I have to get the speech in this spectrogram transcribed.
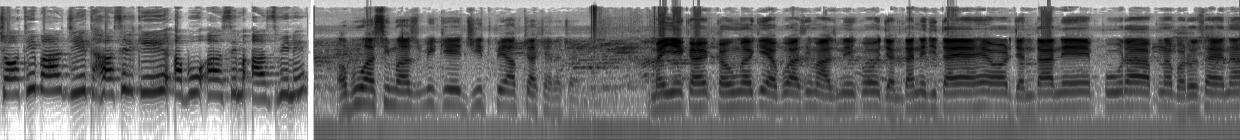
चौथी बार जीत हासिल की अबू आसिम आजमी ने। अबू आसिम आजमी के जीत पे आप क्या कहना चाहेंगे? मैं ये कह कहूँगा कि अबू आसिम आज़मी को जनता ने जिताया है और जनता ने पूरा अपना भरोसा है ना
